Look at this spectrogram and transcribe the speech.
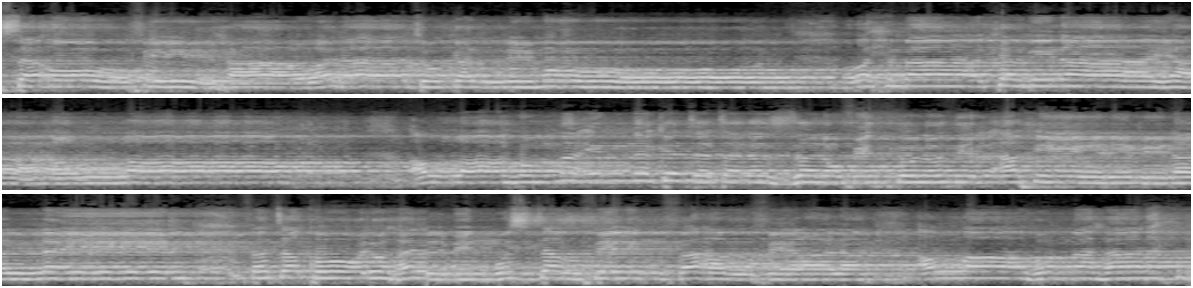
اخسأوا فيها ولا تكلمون. رحماك بنا يا الله. اللهم إنك تتنزل في الثلث الأخير من الليل فتقول هل من مستغفر فأغفر له. اللهم ها نحن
